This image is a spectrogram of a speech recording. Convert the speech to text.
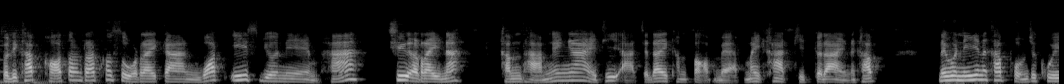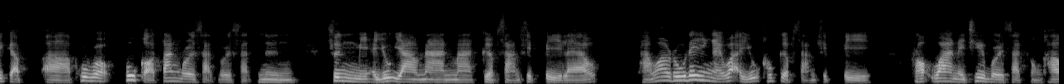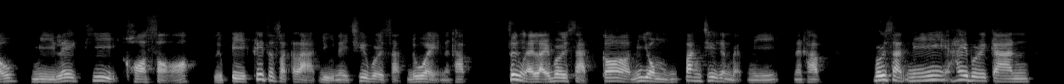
สวัสดีครับ ขอต้อนรับเข้าสู่รายการ What is your name ฮะ ชื่ออะไรนะคำถามง่ายๆ ที่อาจจะได้คำตอบแบบไม่คาดคิดก็ได้นะครับ ในวันนี้นะครับผมจะคุยกับผู้ผู้ก่อตั้งบริษัทบริษัทหนึ่ง ซึ่งมีอายุยาวนานมาเกือบ 30 ปีแล้ว ถามว่ารู้ได้ยังไงว่าอายุเขาเกือบ 30 ปี เพราะว่าในชื่อบริษัทของเขามีเลขที่คศหรือปีคริสตศักราชอยู่ในชื่อบริษัทด้วยนะครับ ซึ่งหลาย ๆ บริษัทก็นิยมตั้งชื่อกันแบบนี้นะครับ บริษัทนี้ให้บริการ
